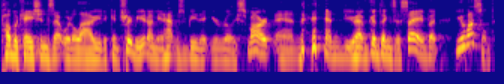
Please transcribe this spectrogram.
publications that would allow you to contribute. I mean, it happens to be that you're really smart and and you have good things to say, but you hustled.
